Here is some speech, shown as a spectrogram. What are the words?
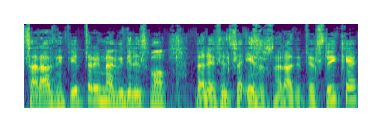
sa raznim filterima, vidjeli smo da letjelica izvrsno radi te slike.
